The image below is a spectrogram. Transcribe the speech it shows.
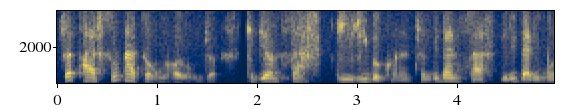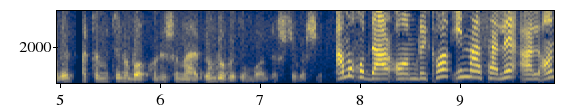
شاید ترسون حتی اونها رو اونجا که بیان سختگیری بکنن. چون دیدن سختگیری در این مورد حتی می‌تونه واکنش مردم رو به دنبال داشته باشه. اما خب در آمریکا این مسئله الان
